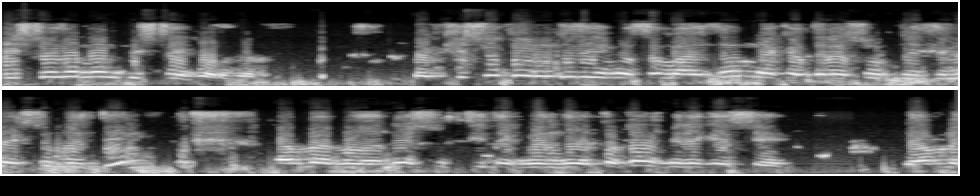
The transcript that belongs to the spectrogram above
বিশটা জানেন, বিশটাই করবেন। কিছুদিন যদি এবার যান একাধারে চল্লিশ দিন, একচল্লিশ দিন আপনার রোহানের শক্তি দেখবেন যে এতটা বেড়ে গেছে যে আপনি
